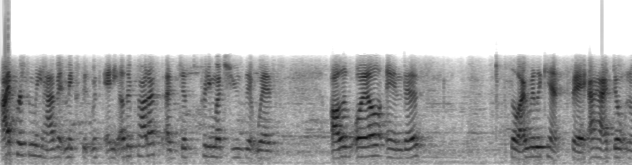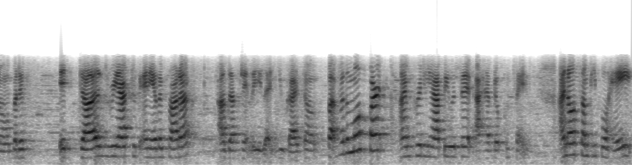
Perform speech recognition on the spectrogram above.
I personally haven't mixed it with any other products. I've just pretty much used it with olive oil and this so I really can't say. I, I don't know, but if it does react with any other products, I'll definitely let you guys know. But for the most part, I'm pretty happy with it. I have no complaints. I know some people hate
